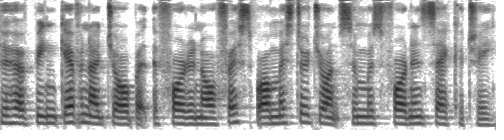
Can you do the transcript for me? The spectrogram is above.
to have been given a job at the Foreign Office while Mr Johnson was Foreign Secretary.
